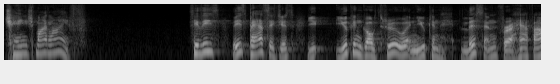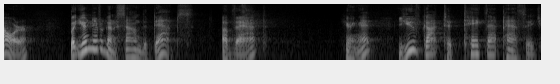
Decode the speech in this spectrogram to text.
change my life. See, these, these passages, you, you can go through and you can listen for a half hour, but you're never going to sound the depths of that. Hearing it, you've got to take that passage,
